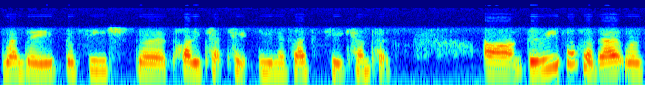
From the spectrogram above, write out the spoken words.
when they besieged the Polytechnic University campus. Um, the reason for that was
